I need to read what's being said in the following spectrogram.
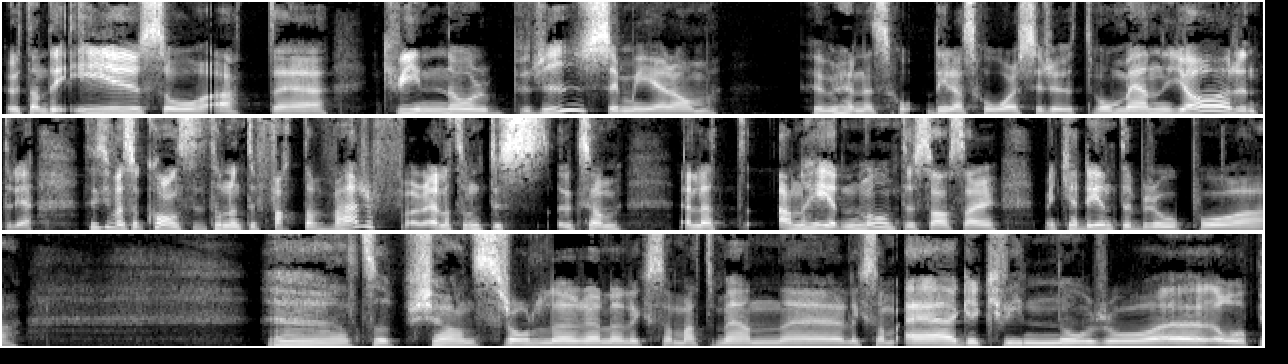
Utan det är ju så att eh, kvinnor bryr sig mer om hur hennes, deras hår ser ut. Och män gör inte det. Det var så konstigt att hon inte fattar varför. Eller att, hon inte, liksom, eller att Anna Hedenmo inte sa så här, men kan det inte bero på Eh, typ könsroller eller liksom att män eh, liksom äger kvinnor och, eh, och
